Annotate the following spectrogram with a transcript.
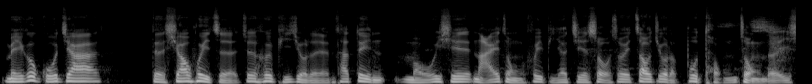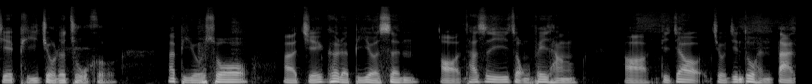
每个国家的消费者就是喝啤酒的人，他对某一些哪一种会比较接受，所以造就了不同种的一些啤酒的组合。那比如说啊，捷克的比尔森哦，它是一种非常啊比较酒精度很淡，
